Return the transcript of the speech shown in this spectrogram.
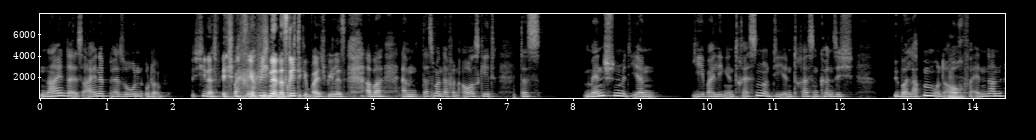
nein, da ist eine Person oder China, ich weiß nicht, ob China das richtige Beispiel ist, aber ähm, dass man davon ausgeht, dass Menschen mit ihren jeweiligen Interessen und die Interessen können sich überlappen und auch mhm. verändern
